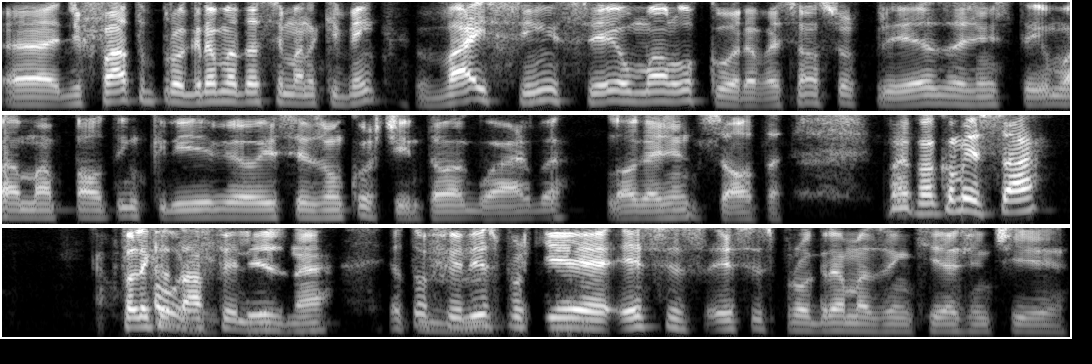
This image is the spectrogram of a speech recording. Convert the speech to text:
Eh, de fato, o programa da semana que vem vai sim ser uma loucura, vai ser uma surpresa. A gente tem uma, uma pauta incrível e vocês vão curtir, então aguarda, logo a gente solta. Mas para começar, falei que eu tava Oi. feliz, né? Eu tô Uhum. feliz porque esses, esses programas em que a gente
